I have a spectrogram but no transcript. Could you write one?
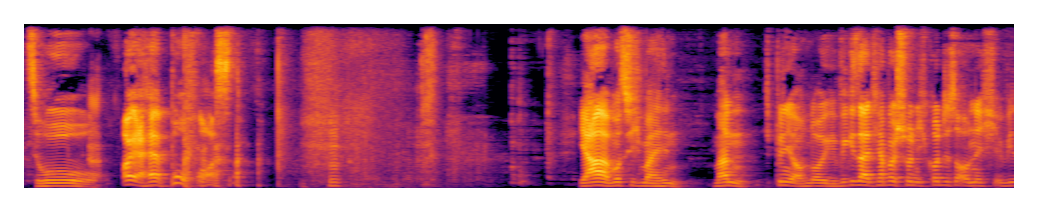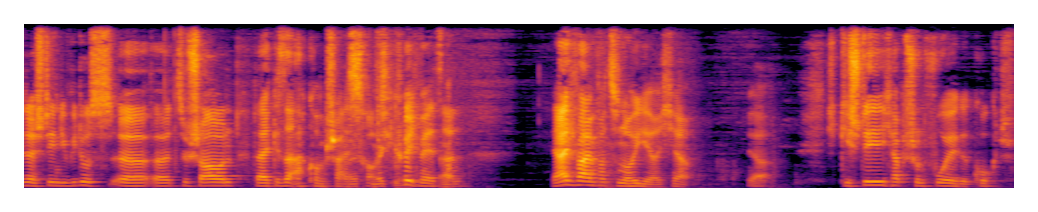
So, ja. euer Herr Bofrost. ja, muss ich mal hin. Mann, ich bin ja auch neugierig. Wie gesagt, ich habe ja schon, ich konnte es auch nicht widerstehen, die Videos äh, äh, zu schauen. Da habe ich gesagt, ach komm, scheiß drauf, die gucke ich mir jetzt ja. an. Ja, ich war einfach zu neugierig, ja. Ja. Ich gestehe, ich habe schon vorher geguckt.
